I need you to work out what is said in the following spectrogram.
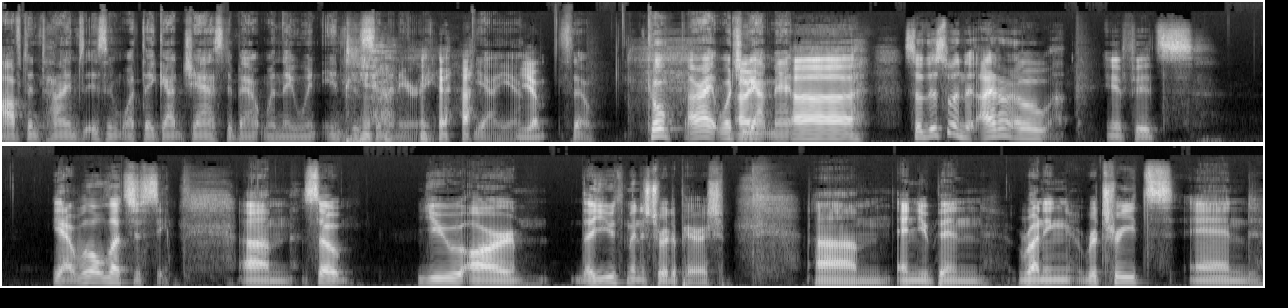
oftentimes isn't what they got jazzed about when they went into seminary. Yeah, yeah. Yep. So cool. All right, what you All got, Matt? Uh, so this one, I don't know if it's. Yeah, well, let's just see. Um, so you are a youth minister at a parish, um, and you've been running retreats and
